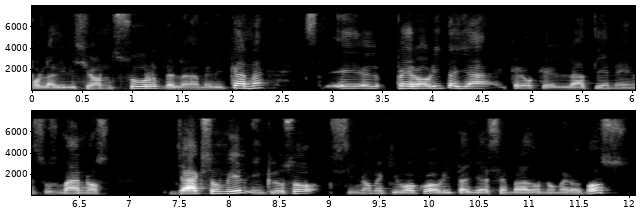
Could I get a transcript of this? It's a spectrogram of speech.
por la división sur de la americana, eh, pero ahorita ya creo que la tiene en sus manos Jacksonville, incluso si no me equivoco, ahorita ya es sembrado número 2.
